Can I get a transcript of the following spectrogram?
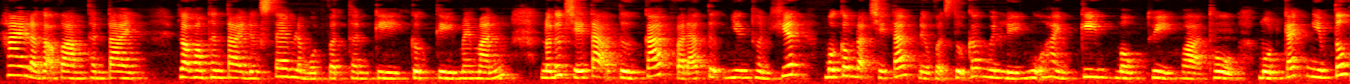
Hai là gạo vàng thần tài. Gạo vàng thần tài được xem là một vật thần kỳ, cực kỳ may mắn. Nó được chế tạo từ cát và đá tự nhiên thuần khiết. Mỗi công đoạn chế tác đều vận dụng các nguyên lý ngũ hành kim, mộc, thủy, hỏa, thổ một cách nghiêm túc.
